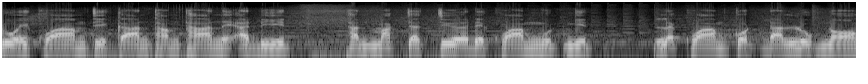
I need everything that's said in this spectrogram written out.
ด้วยความที่การทำทานในอดีต ท่านมักจะเจือด้วยความหงุดหงิด และความกดดันลูกน้อง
